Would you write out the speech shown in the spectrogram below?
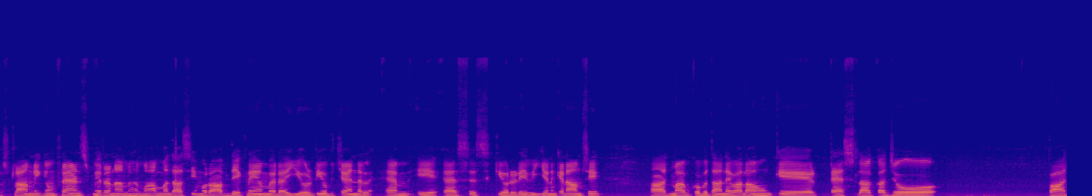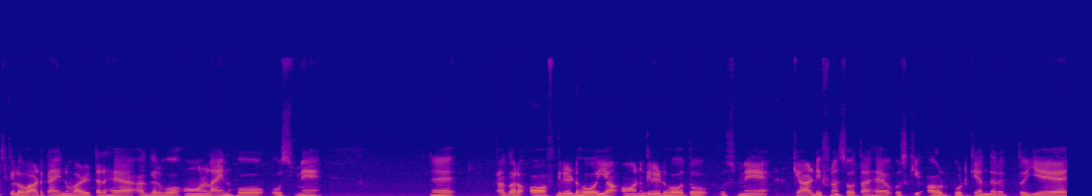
असलम फ्रेंड्स, मेरा नाम है मोहम्मद आसिम और आप देख रहे हैं मेरा YouTube channel M A S security vision के नाम से। आज मैं आपको बताने वाला हूँ कि टेस्ला का जो पाँच किलो वाट का इन्वर्टर है, अगर वो ऑनलाइन हो, उसमें अगर ऑफ़ ग्रिड हो या ऑन ग्रिड हो तो उसमें क्या डिफरेंस होता है उसकी आउटपुट के अंदर? तो ये,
